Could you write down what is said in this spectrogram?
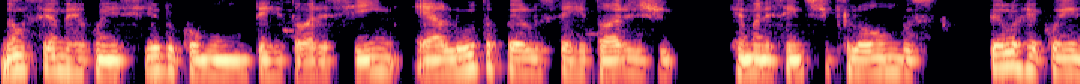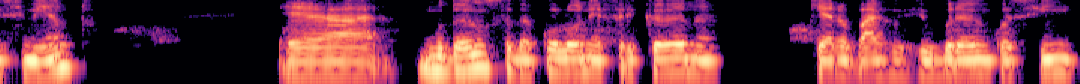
não sendo reconhecido como um território assim, é a luta pelos territórios de, remanescentes de quilombos pelo reconhecimento, é a mudança da colônia africana, que era o bairro Rio Branco, assim,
